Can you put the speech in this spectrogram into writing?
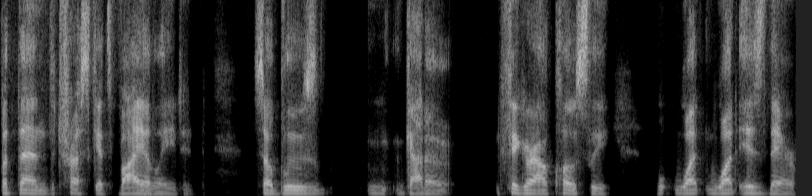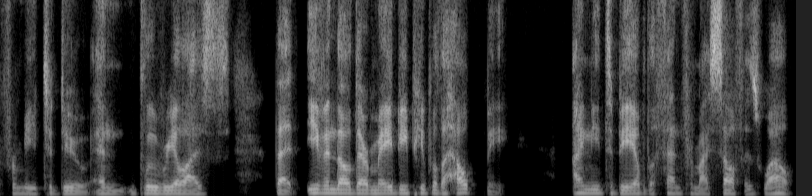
But then the trust gets violated. So Blue's got to figure out closely what what is there for me to do. And Blue realizes that even though there may be people to help me, I need to be able to fend for myself as well.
